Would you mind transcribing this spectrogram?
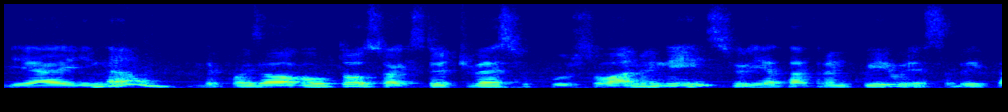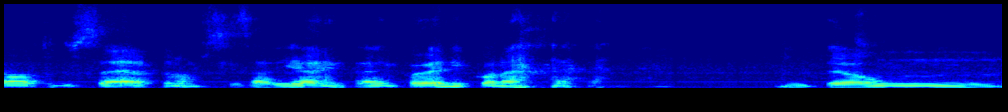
E aí, não, depois ela voltou. Só que se eu tivesse o curso lá no início, ia estar tranquilo, ia saber que estava tudo certo, não precisaria entrar em pânico, né? Então,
